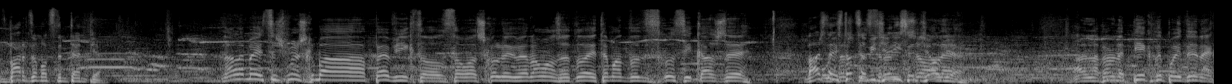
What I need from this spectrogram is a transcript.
w bardzo mocnym tempie. No ale my jesteśmy już chyba pewni, kto został, aczkolwiek wiadomo, że tutaj temat do dyskusji każdy... Ważne jest to, co widzieli sędziowie. Ale, ale naprawdę piękny pojedynek.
